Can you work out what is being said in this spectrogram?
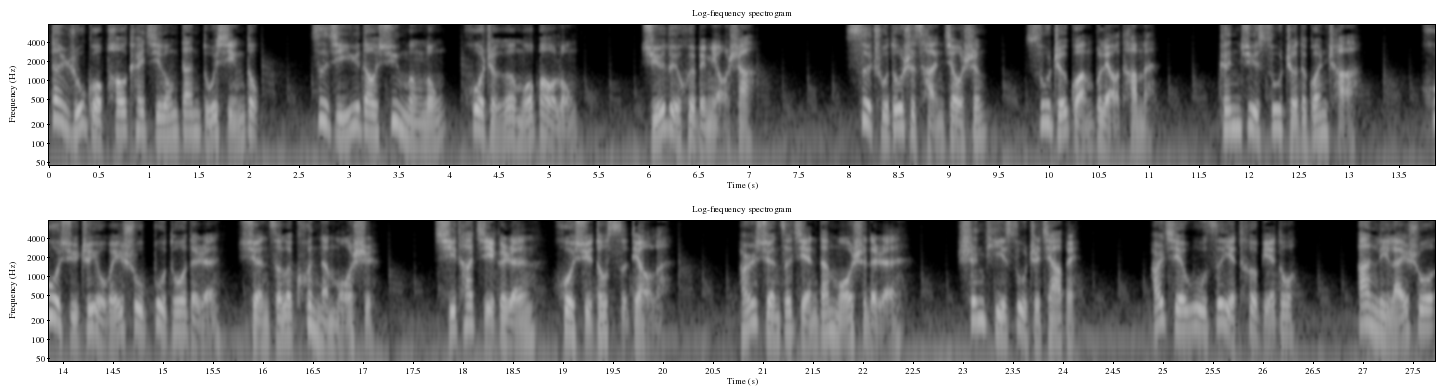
但如果抛开棘龙单独行动，自己遇到迅猛龙或者恶魔暴龙，绝对会被秒杀。四处都是惨叫声，苏哲管不了他们。根据苏哲的观察，或许只有为数不多的人选择了困难模式，其他几个人或许都死掉了。而选择简单模式的人，身体素质加倍，而且物资也特别多。按理来说，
